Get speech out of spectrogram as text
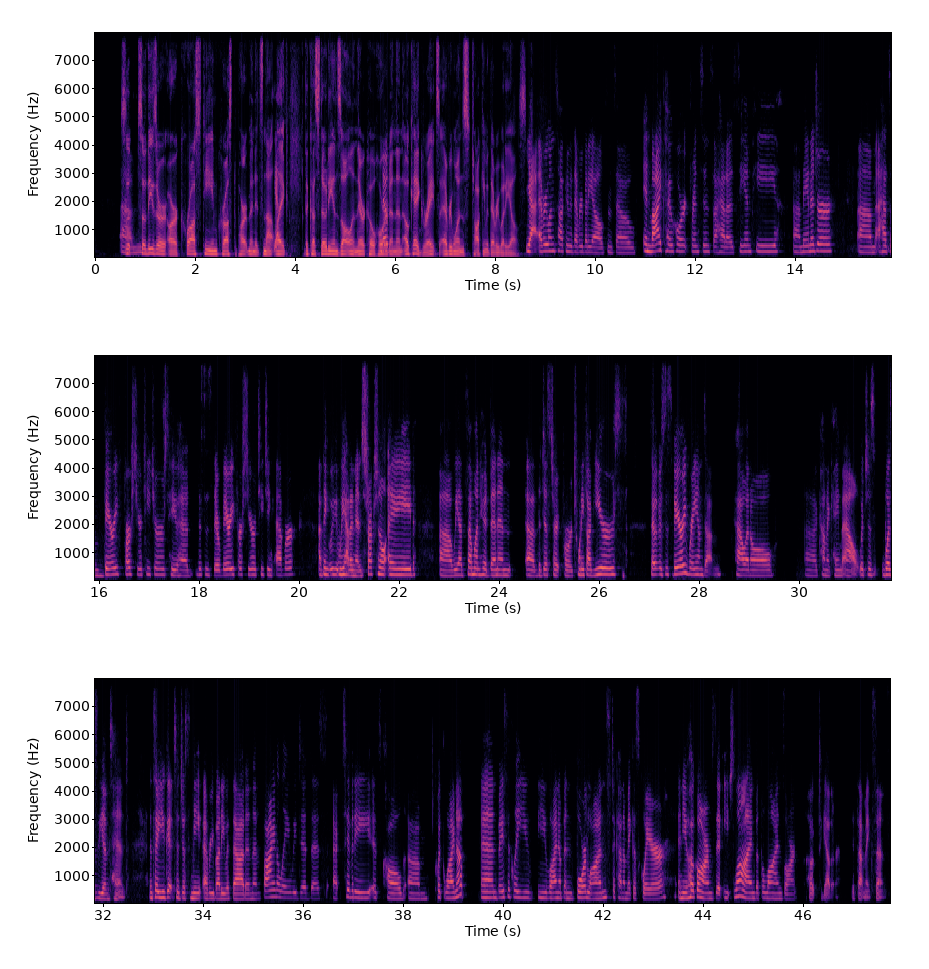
Um, so, so these are, are cross team, cross department. It's not yes. like the custodians all in their cohort nope. and then, okay, great. So everyone's talking with everybody else. Yeah, everyone's talking with everybody else. And so in my cohort, for instance, I had a CNP uh, manager. Um, I had some very first year teachers who had, this is their very first year of teaching ever. I think we, we had an instructional aide. Uh, we had someone who had been in uh, the district for 25 years. So it was just very random how it all uh, kind of came out, which is was the intent. And so you get to just meet everybody with that. And then finally, we did this activity. It's called um, Quick Lineup. And basically, you you line up in four lines to kind of make a square, and you hook arms at each line, but the lines aren't hooked together, if that makes sense.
